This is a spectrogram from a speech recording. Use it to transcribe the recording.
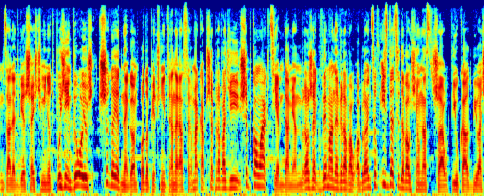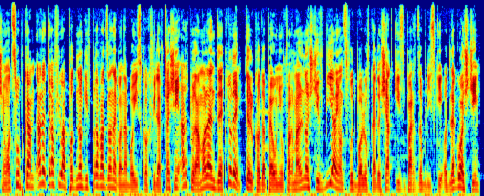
Zaledwie 6 minut później było już 3 do 1. Podopieczni trenera Sermaka przeprowadzili szybką akcję. Damian Mrożek wymanewrował obrońców i zdecydował się na strzał. Piłka odbiła się od słupka, ale trafiła pod nogi wprowadzonego na boisko chwilę wcześniej Artura Molendy, który tylko dopełnił formalności, wbijając futbolówkę do siatki z bardzo bliskiej odległości.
